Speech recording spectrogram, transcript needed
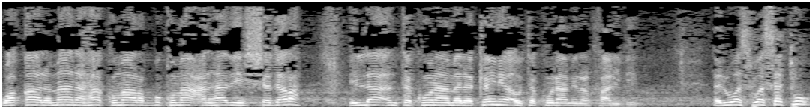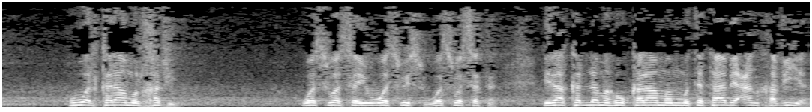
وقال ما نهاكما ربكما عن هذه الشجرة إلا أن تكونا ملكين أو تكونا من الخالدين. الوسوسة هو الكلام الخفي. وسوس يوسوس وسوسة. إذا كلمه كلاما متتابعا خفيا.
